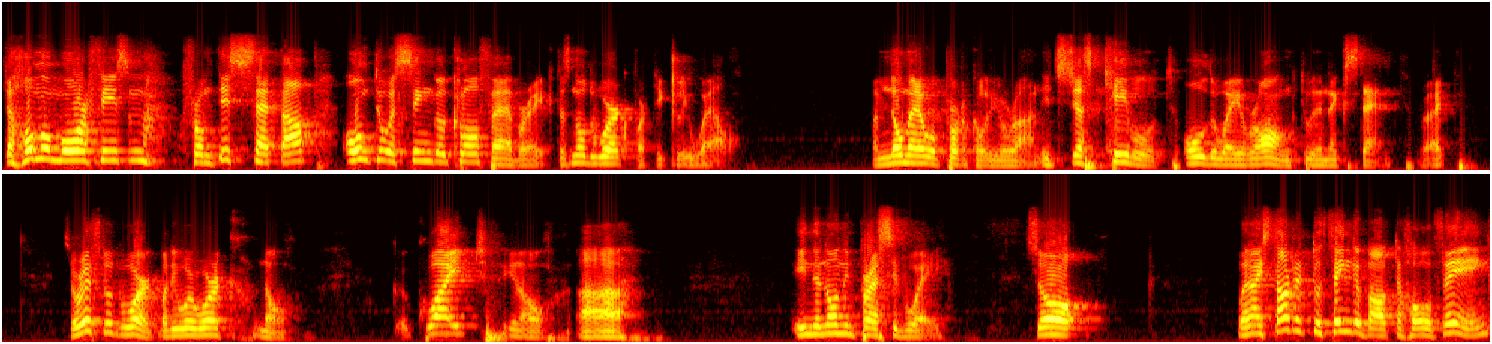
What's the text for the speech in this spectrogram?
the homomorphism from this setup onto a single Clos fabric does not work particularly well. Mean, no matter what protocol you run, it's just cabled all the way wrong to an extent, right? So Rift would work, but it would work, no, quite, you know, uh, in a non-impressive way. So when I started to think about the whole thing,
